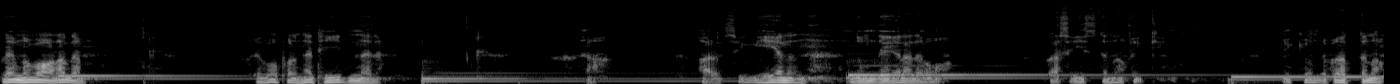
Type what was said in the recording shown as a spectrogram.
blev nog varnade. För det var på den här tiden när ja, arvshygienen dominerade och rasisterna fick gick under fötterna.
